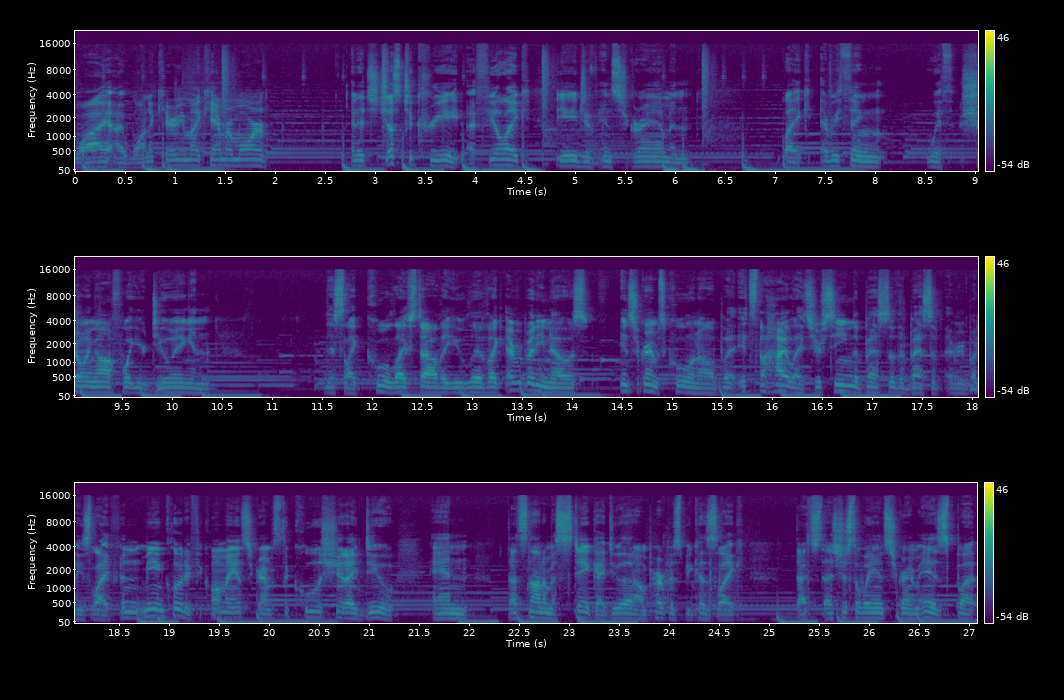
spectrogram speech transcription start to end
why I want to carry my camera more. And it's just to create. I feel like the age of Instagram and like everything with showing off what you're doing and this like cool lifestyle that you live, like everybody knows Instagram's cool and all, but it's the highlights. You're seeing the best of the best of everybody's life. And me included, if you call my Instagram, it's the coolest shit I do. And that's not a mistake. I do that on purpose because like that's that's just the way Instagram is. But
